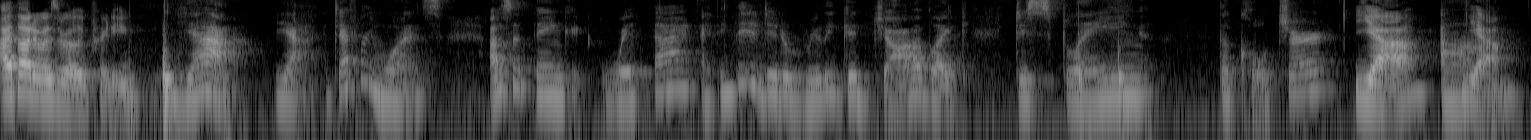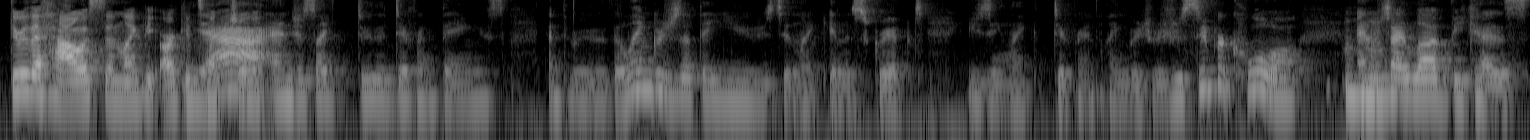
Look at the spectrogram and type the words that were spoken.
I thought it was really pretty. yeah, yeah, it definitely was. I also think with that, I think they did a really good job, like displaying the culture. Yeah, yeah, through the house and like the architecture. Yeah, and just like through the different things and through the language that they used and like in the script using like different language, which was super cool and which I love because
